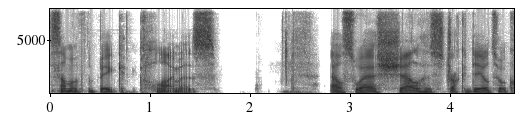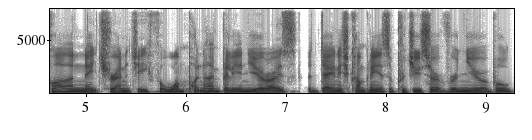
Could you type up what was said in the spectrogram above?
some of the big climbers. Elsewhere, Shell has struck a deal to acquire Nature Energy for 1.9 billion euros. The Danish company is a producer of renewable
